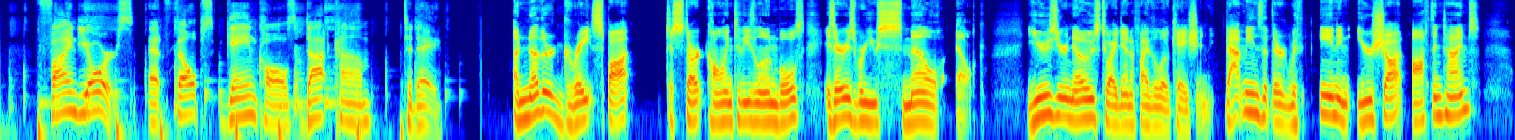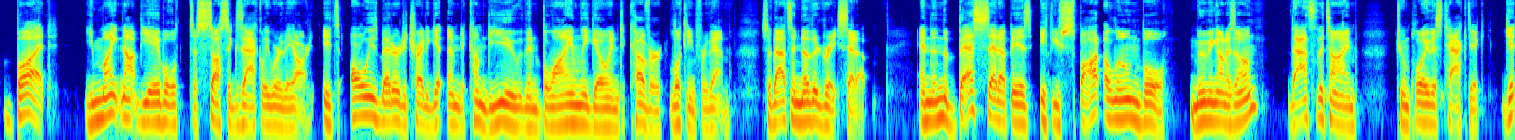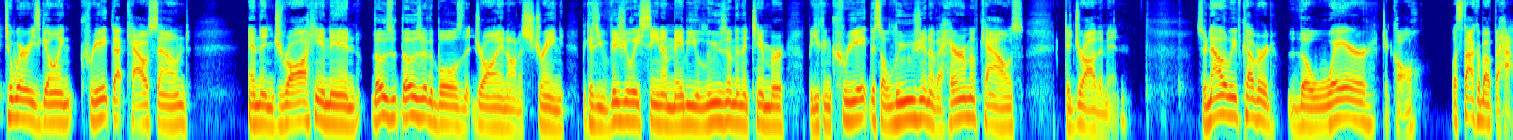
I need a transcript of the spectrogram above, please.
Find yours at phelpsgamecalls.com today. Another great spot to start calling to these lone bulls is areas where you smell elk. Use your nose to identify the location. That means that they're within an earshot oftentimes, but you might not be able to suss exactly where they are. It's always better to try to get them to come to you than blindly go into cover looking for them. So that's another great setup. And then the best setup is if you spot a lone bull moving on his own, that's the time to employ this tactic. Get to where he's going, create that cow sound, and then draw him in. Those those are the bulls that draw in on a string because you've visually seen them. Maybe you lose them in the timber, but you can create this illusion of a harem of cows to draw them in. So now that we've covered the where to call, let's talk about the how.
